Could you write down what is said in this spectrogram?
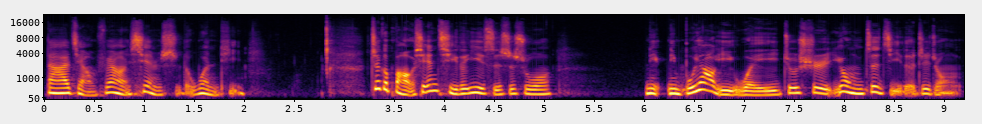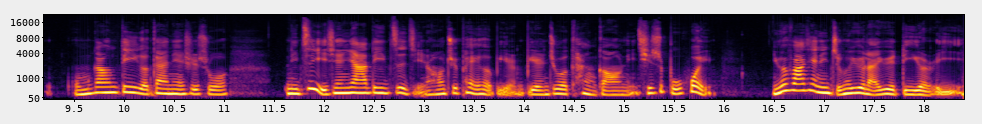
大家讲非常现实的问题。这个保鲜期的意思是说，你你不要以为就是用自己的这种，我们刚刚第一个概念是说，你自己先压低自己，然后去配合别人，别人就会看高你。其实不会，你会发现你只会越来越低而已。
